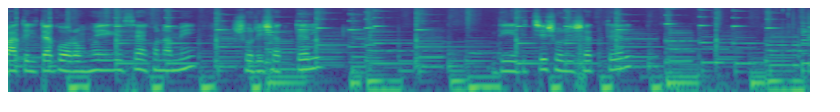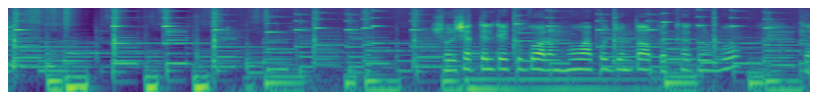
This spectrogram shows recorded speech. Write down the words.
পাতিলটা গরম হয়ে গেছে। এখন আমি সরিষার তেল দিয়ে দিচ্ছি, সরিষার তেল। সরিষার তেলটা একটু গরম হওয়া পর্যন্ত অপেক্ষা করব। তো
